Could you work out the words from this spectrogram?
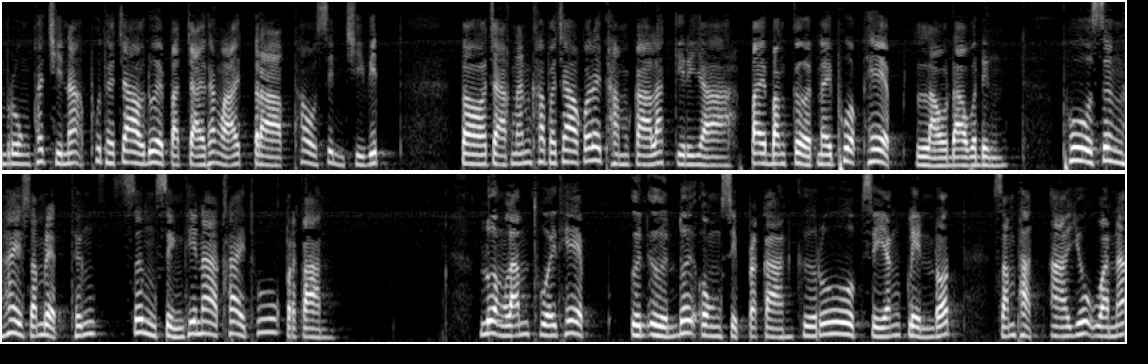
ำรุงพระชินะพุทธเจ้าด้วยปัจจัยทั้งหลายตราบเท่าสิ้นชีวิต ต่อจากนั้นข้าพเจ้าก็ได้ทำกาลกิริยาไปบังเกิดในพวกเทพเหล่าดาวดึง ผู้ซึ่งให้สำเร็จถึงซึ่งสิ่งที่น่าใคร่ทุกประการล่วงล้ำถวยเทพ อื่นๆ ด้วยองค์สิบประการ คือรูปเสียงกลิ่นรสสัมผัสอายุวันะ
